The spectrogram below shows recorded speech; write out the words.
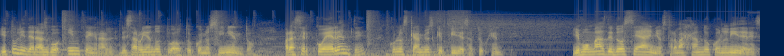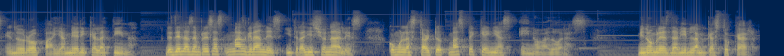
Y tu liderazgo integral, desarrollando tu autoconocimiento para ser coherente con los cambios que pides a tu gente. Llevo más de 12 años trabajando con líderes en Europa y América Latina, desde las empresas más grandes y tradicionales como las startups más pequeñas e innovadoras. Mi nombre es David Lamcastokar,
